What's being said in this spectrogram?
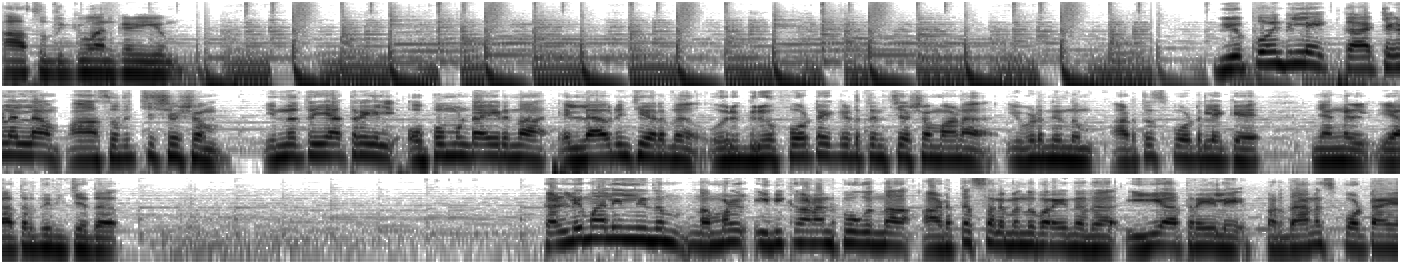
ആസ്വദിക്കുവാൻ കഴിയും. വ്യൂ പോയിന്റിലെ കാഴ്ചകളെല്ലാം ആസ്വദിച്ച ശേഷം ഇന്നത്തെ യാത്രയിൽ ഒപ്പമുണ്ടായിരുന്ന എല്ലാവരും ചേർന്ന് ഒരു ഗ്രൂപ്പ് ഫോട്ടോയൊക്കെ എടുത്തതിന് ശേഷമാണ് ഇവിടെ നിന്നും അടുത്ത സ്പോട്ടിലേക്ക് ഞങ്ങൾ യാത്ര തിരിച്ചത്. കള്ളിമാലിയിൽ നിന്നും നമ്മൾ ഇനി കാണാൻ പോകുന്ന അടുത്ത സ്ഥലം എന്ന് പറയുന്നത് ഈ യാത്രയിലെ പ്രധാന സ്പോട്ടായ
